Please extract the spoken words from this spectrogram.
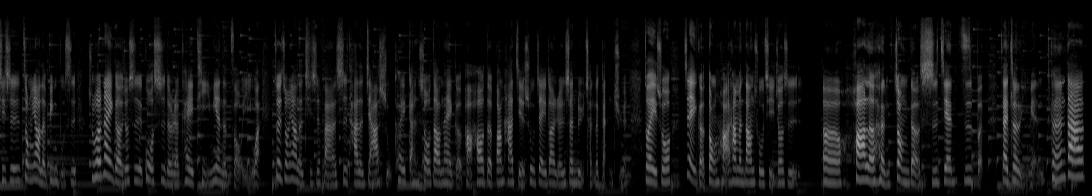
其实重要的并不是除了那个就是过世的人可以体面的走以外，最重要的其实反而是他的家属可以感受到那个好好的帮他结束这一段人生旅程的感觉。所以说，这个动画他们当初其实就是。呃，花了很重的时间资本在这里面，可能大家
